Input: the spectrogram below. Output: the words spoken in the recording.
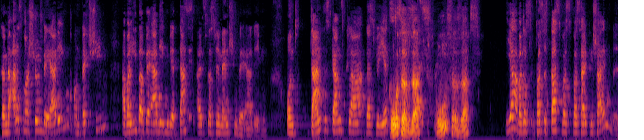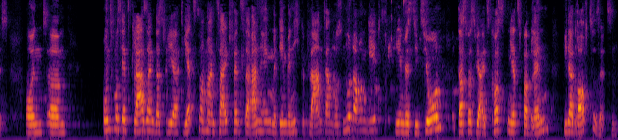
können wir alles mal schön beerdigen und wegschieben aber lieber beerdigen wir das, als dass wir Menschen beerdigen. Und dann ist ganz klar, dass wir jetzt. Großer Satz, großer Satz. Ja, aber das, das ist das, was, was halt entscheidend ist. Und ähm, uns muss jetzt klar sein, dass wir jetzt nochmal ein Zeitfenster ranhängen, mit dem wir nicht geplant haben, wo es nur darum geht, die Investition, das, was wir als Kosten jetzt verbrennen, wieder draufzusetzen.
